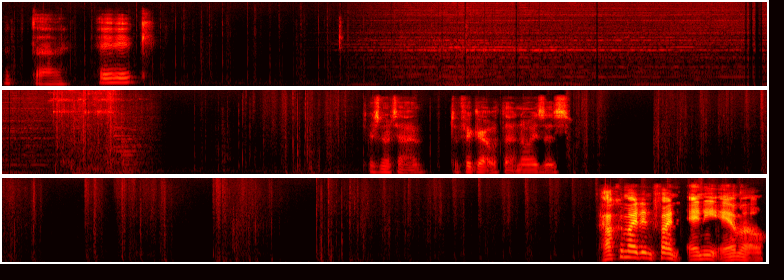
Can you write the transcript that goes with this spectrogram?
What the heck? There's no time to figure out what that noise is. How come I didn't find any ammo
